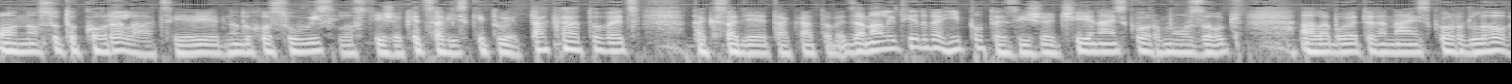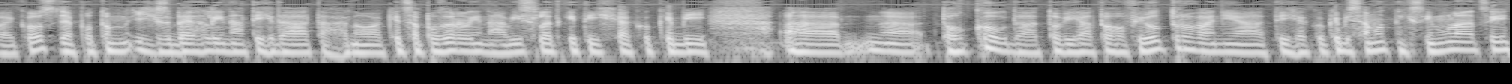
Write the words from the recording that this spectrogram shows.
ono sú to korelácie, jednoducho súvislosti, že keď sa vyskytuje takáto vec, tak sa deje takáto vec. A mali tie dve hypotézy, že či je najskôr mozog, alebo je teda najskôr dlhovekosť a potom ich zbehli na tých dátach. No a keď sa pozerali na výsledky tých ako keby uh, tokov dátových a toho filtrovania tých ako keby samotných simulácií,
